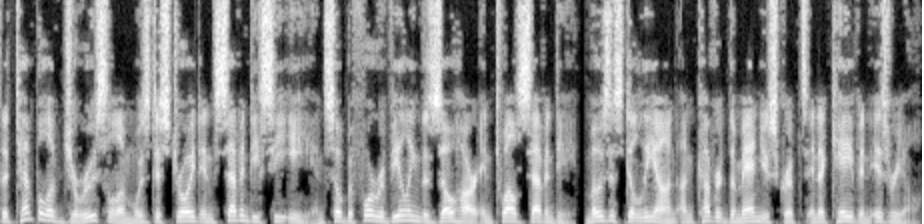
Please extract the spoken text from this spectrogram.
The Temple of Jerusalem was destroyed in 70 CE and so before revealing the Zohar in 1270, Moses de Leon uncovered the manuscripts in a cave in Israel.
